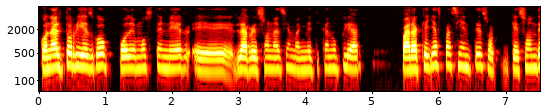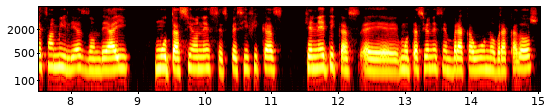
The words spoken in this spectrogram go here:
con alto riesgo podemos tener eh, la resonancia magnética nuclear para aquellas pacientes que son de familias donde hay mutaciones específicas genéticas, eh, mutaciones en BRCA1, BRCA2,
